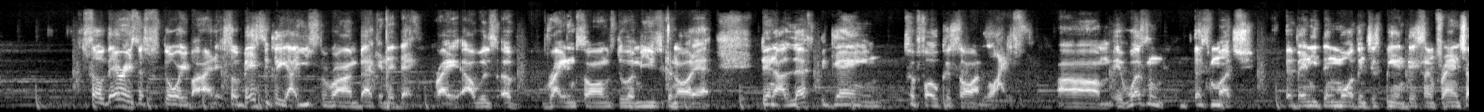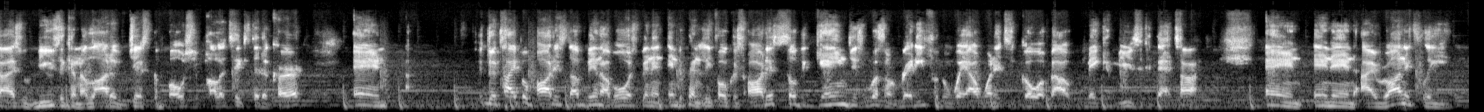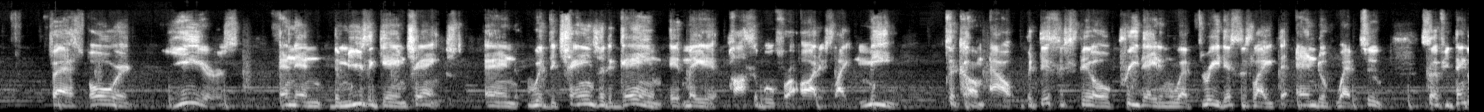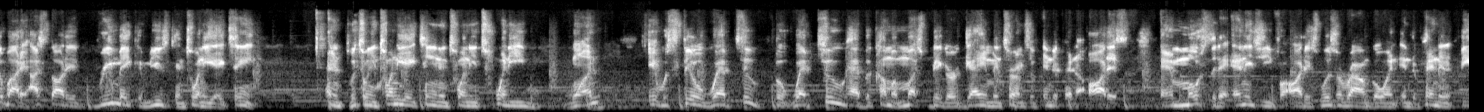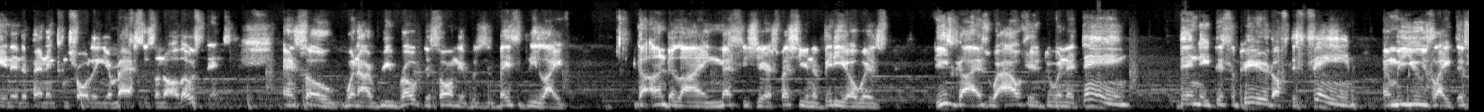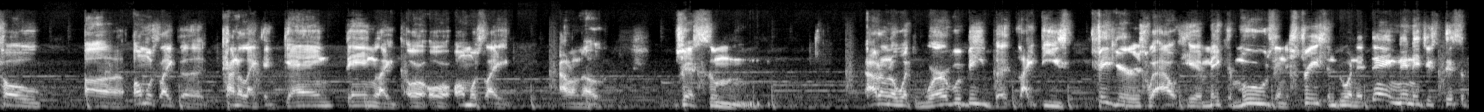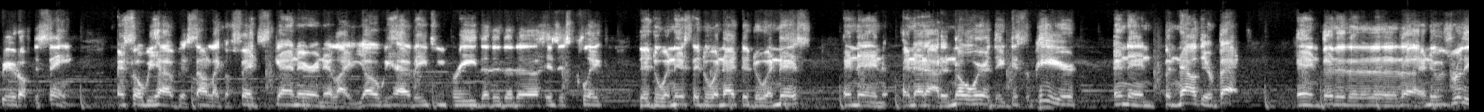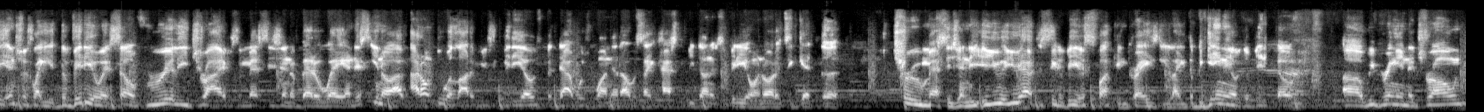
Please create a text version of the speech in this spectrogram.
so there is a story behind it. So basically, I used to rhyme back in the day, right? I was uh, writing songs, doing music, and all that. Then I left the game to focus on life. Um, it wasn't as much of anything more than just being disenfranchised with music and a lot of just the bullshit politics that occur. And the type of artist I've been, I've always been an independently focused artist. So the game just wasn't ready for the way I wanted to go about making music at that time. And and then ironically, fast forward years, and then the music game changed. And with the change of the game, it made it possible for artists like me to come out. But this is still predating Web 3. This is like the end of Web 2. So if you think about it, I started remaking music in 2018. And between 2018 and 2021, it was still Web 2, but Web 2 had become a much bigger game in terms of independent artists. And most of the energy for artists was around going independent, being independent, controlling your masters, and all those things. And so when I rewrote the song, it was basically like the underlying message there, especially in the video, is these guys were out here doing their thing, then they disappeared off the scene, and we used like this whole uh almost like a kind of like a gang thing, like or or almost like I don't know, just some I don't know what the word would be, but like these figures were out here making moves in the streets and doing their thing, then they just disappeared off the scene. And so we have it sound like a Fed scanner, and they're like, "Yo, we have A23, da da da da. This click. They're doing this, they're doing that, they're doing this." And then and then out of nowhere they disappeared, and then but now they're back, and da da da da da. And it was really interesting. Like the video itself really drives the message in a better way. And it's you know I, I don't do a lot of music videos, but that was one that I was like has to be done as a video in order to get the true message. And you you have to see the video. It's fucking crazy. Like the beginning of the video, uh, we bring in the drone,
